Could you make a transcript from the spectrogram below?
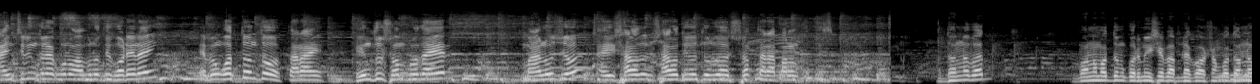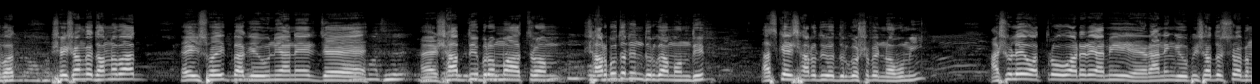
আইন শৃঙ্খলার কোনো অবনতি ঘটে নাই এবং অত্যন্ত তারা হিন্দু সম্প্রদায়ের মানুষজন এই শারদীয় দুর্গা উৎসব তারা পালন করতেছে। ধন্যবাদ। গণমাধ্যম কর্মী হিসেবে আপনাকে অসংখ্য ধন্যবাদ। সেই সঙ্গে ধন্যবাদ এই শহীদবাগ ইউনিয়নের যে সাবদি ব্রহ্ম আশ্রম সার্বজনীন দুর্গা মন্দির, আজকে শারদীয় দুর্গোৎসবের নবমী। আসলে অত্র ওয়ার্ডের আমি রানিং ইউপি সদস্য এবং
